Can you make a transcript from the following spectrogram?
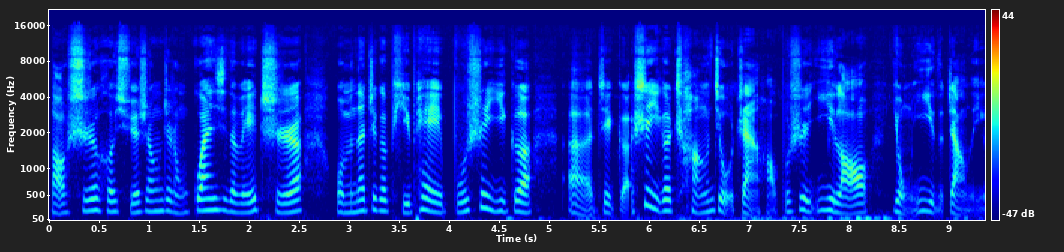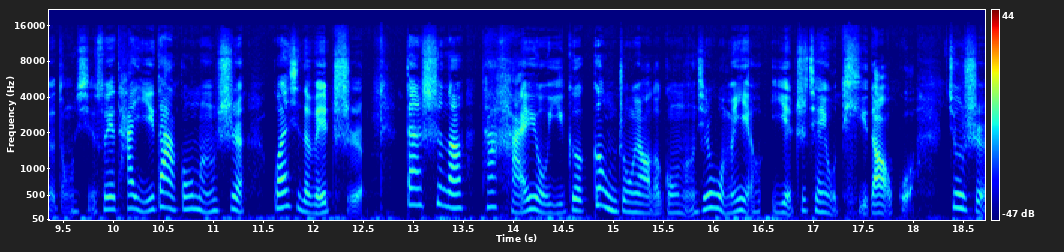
老师和学生这种关系的维持。我们的这个匹配不是一个，呃，这个是一个长久战哈，不是一劳永逸的这样的一个东西。所以它一大功能是关系的维持。但是呢，它还有一个更重要的功能，其实我们也也之前有提到过，就是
